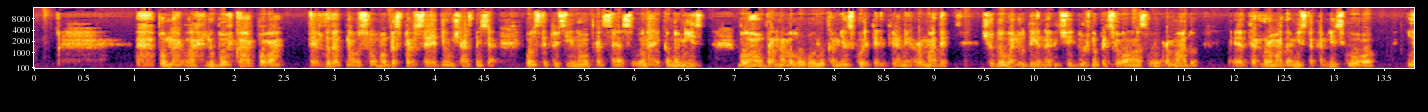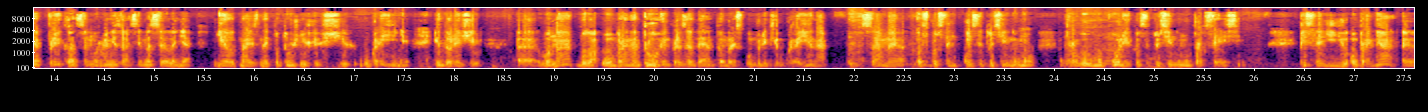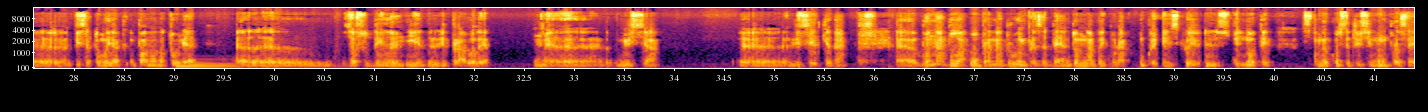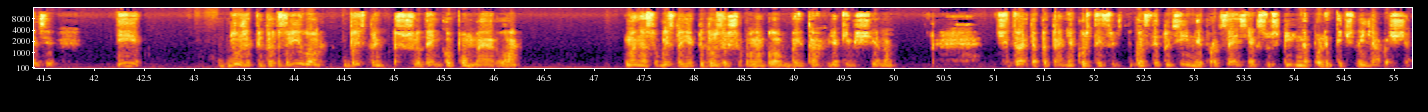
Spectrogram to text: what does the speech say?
Померла Любов Карпова, теж видатна особа, безпосередня учасниця конституційного процесу. Вона економіст, була обрана головою Кам'янської територіальної громади. Чудова людина, відчайдушно працювала на свою громаду. Е, Тергромада міста Кам'янського, як приклад самоорганізації населення, є одна із найпотужніших в Україні. І, до речі, е, вона була обрана другим президентом Республіки Україна саме в конститу- конституційному правовому полі, конституційному процесі. Після її обрання, е, після того як пана Анатолія засудили і відправили місця е, відсидки, да? е, вона була обрана другим президентом на виборах української спільноти саме в конституційному процесі. І дуже підозріло, бистренько, швиденько померла. У мене особисто є підозри, що вона була вбита яким чином. Четверте питання: конституційний процес як суспільне політичне явище.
